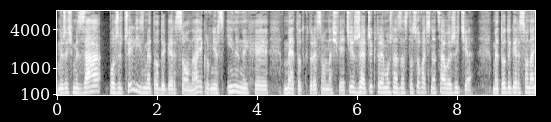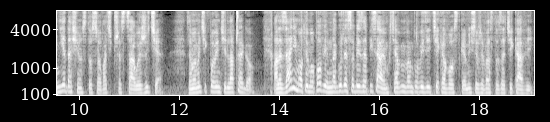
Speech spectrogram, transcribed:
My żeśmy zapożyczyli z metody Gersona, jak również z innych y, metod, które są na świecie, rzeczy, które można zastosować na całe życie. Metody Gersona nie da się stosować przez całe życie. Za momencik powiem Ci dlaczego. Ale zanim o tym opowiem, na górze sobie zapisałem, chciałbym Wam powiedzieć ciekawostkę, myślę, że Was to zaciekawi.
